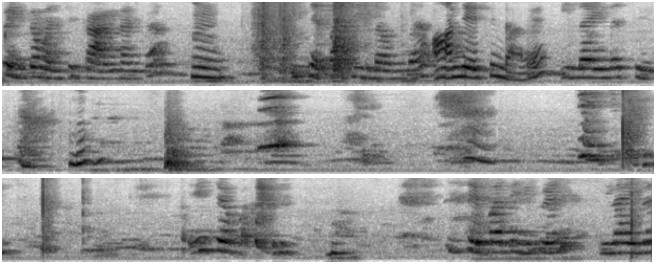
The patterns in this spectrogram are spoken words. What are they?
పెంక మంచి కాగినాక. ఈ చపాతీ ఇలా ఉందా? ఆన్ చేసిండా ఇలా ఇలా చేసి. ఈ చపాతీ. ఈ చపాతీని ఫ్రెండ్స్ ఇలా ఇలా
